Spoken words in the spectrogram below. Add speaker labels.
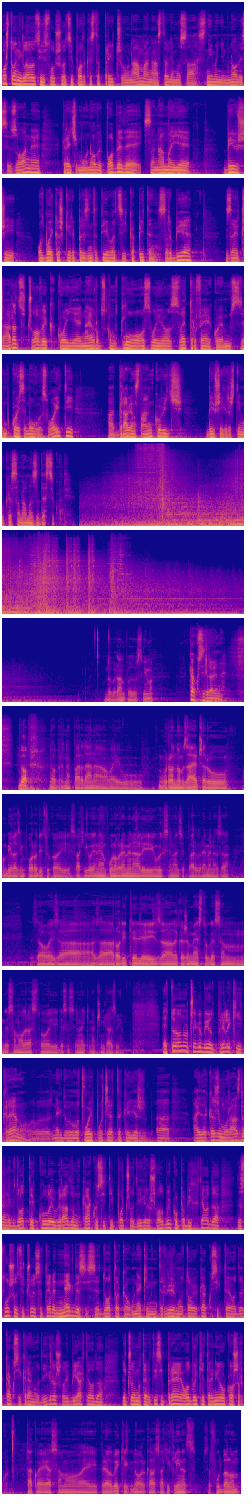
Speaker 1: Poštovani gledalci i slušalci podcasta Priča u nama, nastavljamo sa snimanjem nove sezone, krećemo u nove pobede. Sa nama je bivši odbojkaški reprezentativac i kapiten Srbije, Zaječarac, čovek koji je na evropskom tlu osvojio sve trofeje koje se, koje se mogu osvojiti, a Dragan Stanković, bivši igrač Timuka sa nama za 10 sekundi.
Speaker 2: Dobar dan, pozdrav svima.
Speaker 1: Kako si, Dragane?
Speaker 2: Dobro, dobro, na par dana ovaj, u, u rodnom Zaječaru obilazim porodicu kao i svaki godin, nemam puno vremena, ali uvek se nađe par vremena za, za, ovaj, za, za roditelje i za, da kažem, mesto gde sam, gde sam odrastao i gde sam se na neki način razvio.
Speaker 1: E, to je ono čega bi otprilike i krenuo, negde od tvojih početaka, jer a, ajde da kažemo, razne anegdote kulaju gradom kako si ti počeo da igraš odbojku, pa bih hteo da, da slušalci čuju sa tebe, negde si se dotakao u nekim intervjuima o toga kako si, hteo da, kako si krenuo da igraš, ali bi ja hteo da, da čujem u tebe. Ti si pre odbojke trenirao košarku.
Speaker 2: Tako je, ja sam ovaj, pre odbojke, dobro, kao svaki klinac sa futbalom,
